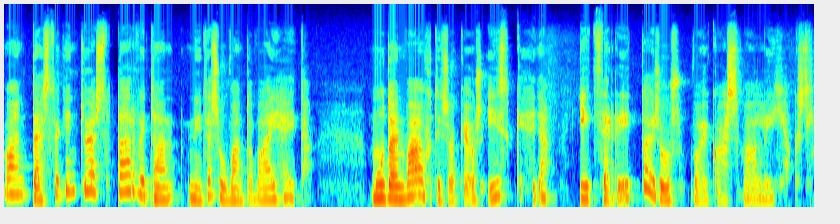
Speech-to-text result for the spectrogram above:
vaan tässäkin työssä tarvitaan niitä suvantovaiheita. Muutoin vauhtisokeus iskee ja itseriittoisuus voi kasvaa liiaksi.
